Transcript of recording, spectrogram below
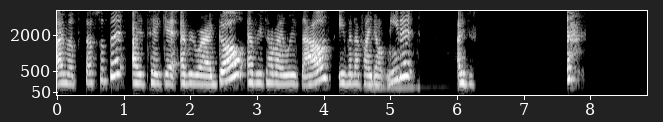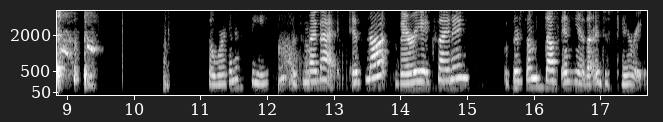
I'm obsessed with it. I take it everywhere I go, every time I leave the house, even if I don't need it. I just. so we're gonna see what's in my bag. It's not very exciting, but there's some stuff in here that I just carry.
